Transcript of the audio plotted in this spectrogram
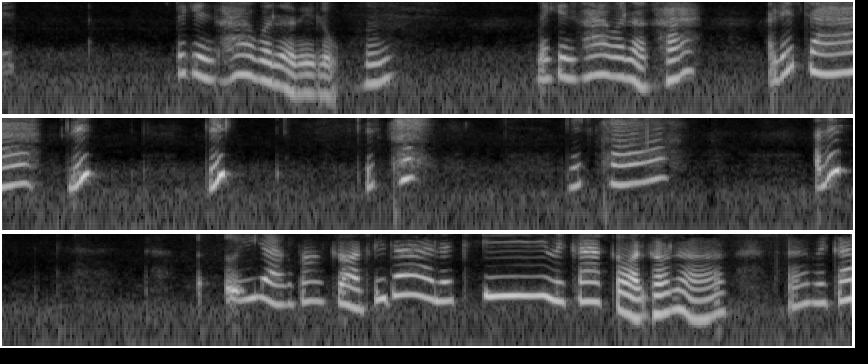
ะไม่กินข้าวกันเหรอนี่ลูกฮะไม่กินข้าวกันเหรอคะอลิซจ้าลิศลิศลิศคะ ลิศคะอลิศเอ้ยอยากนอนกอดพี่ได้เลยที่ไม่กล้ากอดเขาเหรอไม่กล้า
